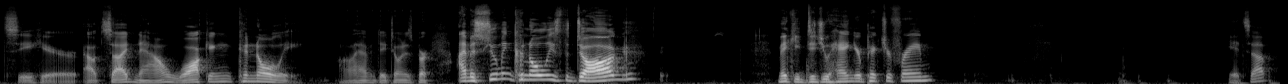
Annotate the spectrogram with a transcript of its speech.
Let's see here. Outside now, walking cannoli. All I have in Daytona is Burr. I'm assuming cannoli's the dog. Mickey, did you hang your picture frame? It's up.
